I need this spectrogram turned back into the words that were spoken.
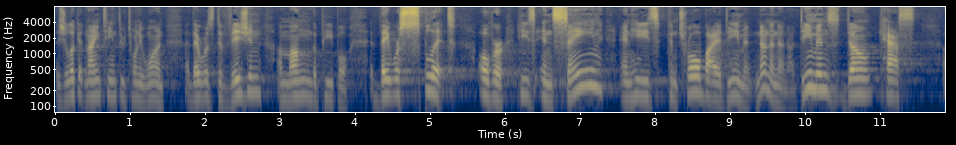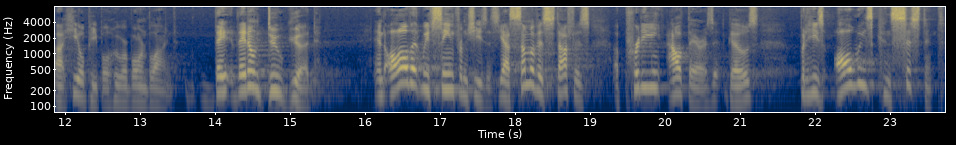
As you look at 19 through 21, there was division among the people. They were split over he's insane and he's controlled by a demon. No, no, no, no. Demons don't cast, uh, heal people who are born blind, they, they don't do good. And all that we've seen from Jesus, yes, some of his stuff is uh, pretty out there as it goes, but he's always consistent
